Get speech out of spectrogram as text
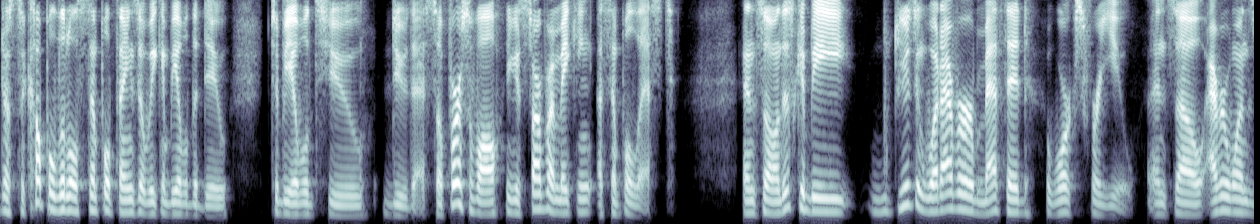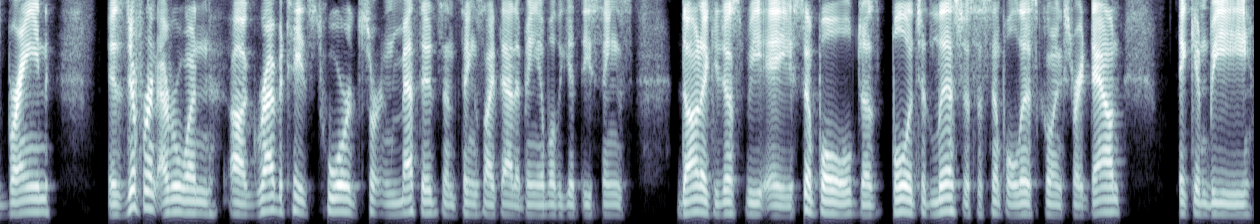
just a couple little simple things that we can be able to do to be able to do this. So first of all, you can start by making a simple list. And so this could be using whatever method works for you. And so everyone's brain is different. Everyone uh, gravitates towards certain methods and things like that of being able to get these things done. It could just be a simple, just bulleted list, just a simple list going straight down. It can be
